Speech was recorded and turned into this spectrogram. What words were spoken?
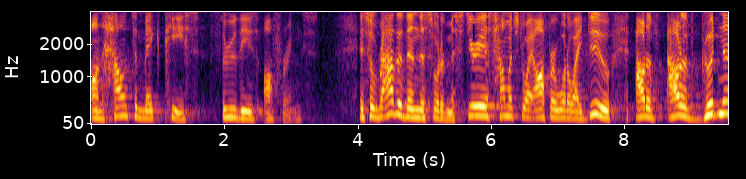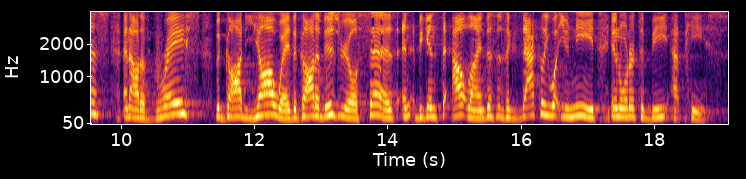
on how to make peace through these offerings. And so rather than this sort of mysterious, how much do I offer, what do I do, out of, out of goodness and out of grace, the God Yahweh, the God of Israel, says and begins to outline this is exactly what you need in order to be at peace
